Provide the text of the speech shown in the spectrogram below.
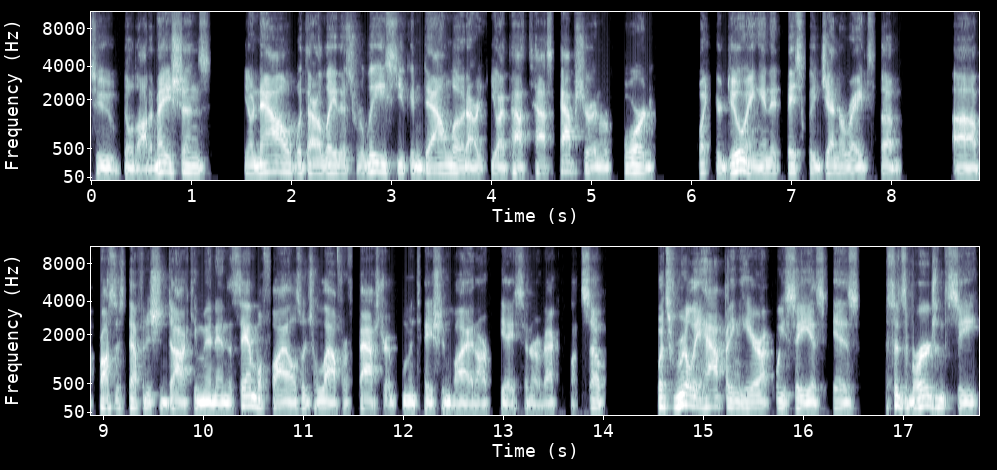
to build automations. You know, now with our latest release, you can download our UiPath Task Capture and record what you're doing, and it basically generates the uh, process definition document and the sample files, which allow for faster implementation by an RPA center of excellence. So what's really happening here, we see is, is a sense of urgency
